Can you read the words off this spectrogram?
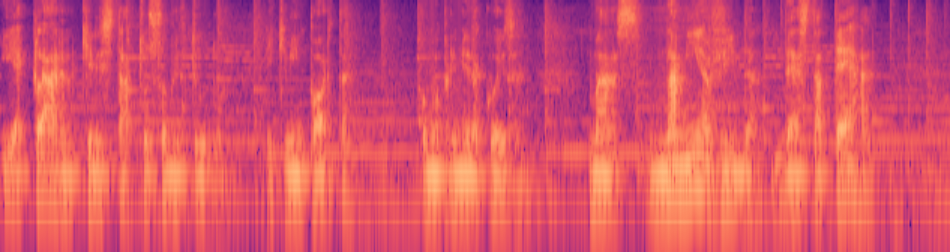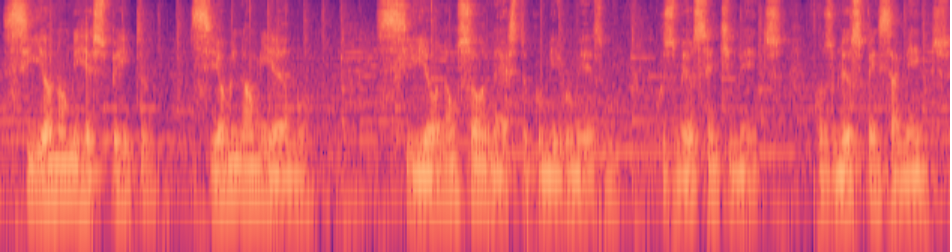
e é claro que ele está sobre tudo e que me importa como a primeira coisa. Mas na minha vida desta terra, se eu não me respeito, se eu não me amo, se eu não sou honesto comigo mesmo, com os meus sentimentos, com os meus pensamentos,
